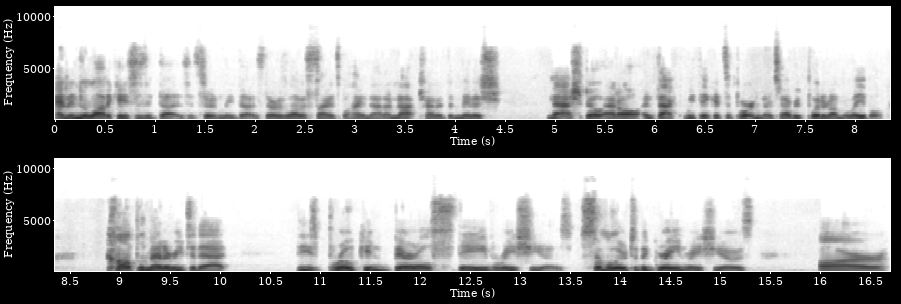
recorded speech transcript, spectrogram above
and in a lot of cases, it does. It certainly does. There's a lot of science behind that. I'm not trying to diminish mash bill at all. In fact, we think it's important. That's why we put it on the label. Complementary to that, these broken barrel stave ratios, similar to the grain ratios, are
